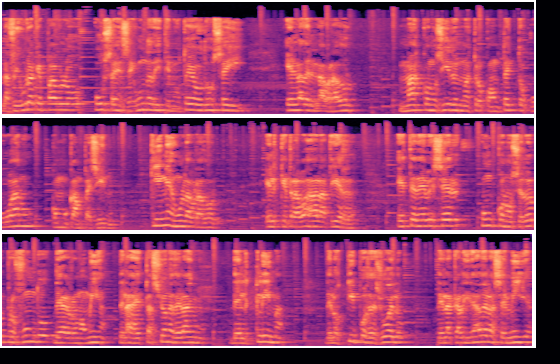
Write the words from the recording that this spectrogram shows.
La figura que Pablo usa en 2 de Timoteo 2.6 es la del labrador más conocido en nuestro contexto cubano como campesino. ¿Quién es un labrador? El que trabaja la tierra. Este debe ser un conocedor profundo de agronomía, de las estaciones del año, del clima, de los tipos de suelo, de la calidad de la semilla,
